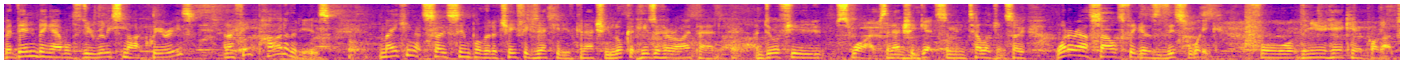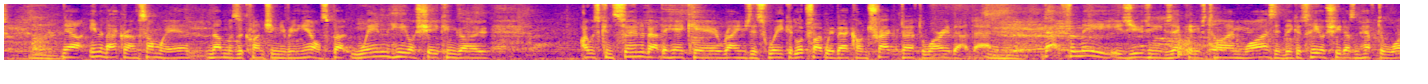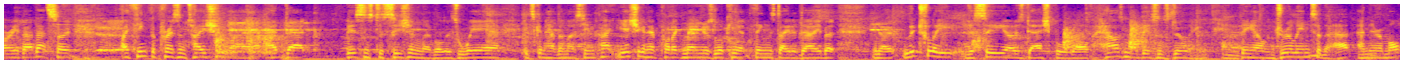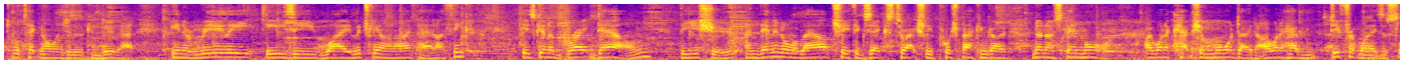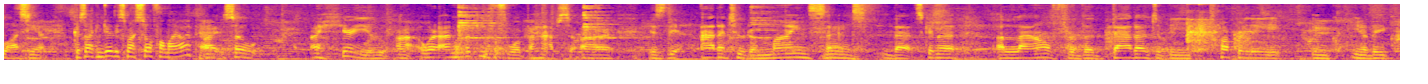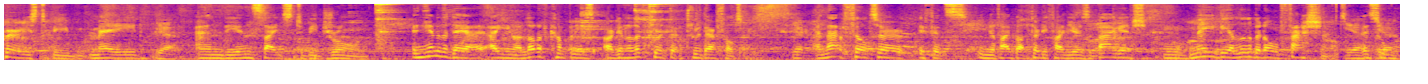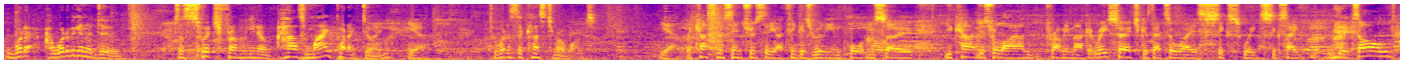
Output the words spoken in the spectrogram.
but then being able to do really smart queries. And I think part of it is making it so simple that a chief executive can actually look at his or her iPad and do a few swipes and actually get some intelligence. So, what are our sales figures this week for the new hair care product? Mm. Now, in the background somewhere, numbers are crunching and everything else, but when he or she can go, I was concerned about the hair care range this week. It looks like we're back on track. Don't have to worry about that. Mm-hmm. That for me is using executives' time wisely because he or she doesn't have to worry about that. So I think the presentation layer at that business decision level is where it's going to have the most impact. Yes, you can have product managers looking at things day to day, but you know, literally the CEO's dashboard of how's my business doing, mm. being able to drill into that, and there are multiple technologies that can do that in a really easy way, literally on an iPad. I think is going to break down the issue and then it'll allow chief execs to actually push back and go, no, no, spend more. I want to capture more data. I want to have different ways of slicing it because I can do this myself on my iPad. So I hear you. Uh, what I'm looking for perhaps are, is the attitude or mindset mm. that's going to allow for the data to be properly, in, you know, the queries to be made yeah. and the insights to be drawn. In the end of the day, I, I, you know, a lot of companies are going to look through, through their filter, yeah. and that filter, if it's, you know, if I've got 35 years of baggage, mm. may be a little bit old-fashioned. Yeah. so, what, what are we going to do to switch from, you know, how's my product doing? Yeah to what does the customer want? Yeah, the customer centricity I think is really important. So you can't just rely on primary market research because that's always six weeks, six, eight weeks old.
